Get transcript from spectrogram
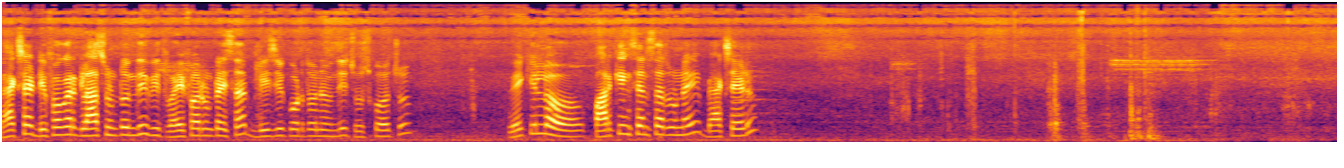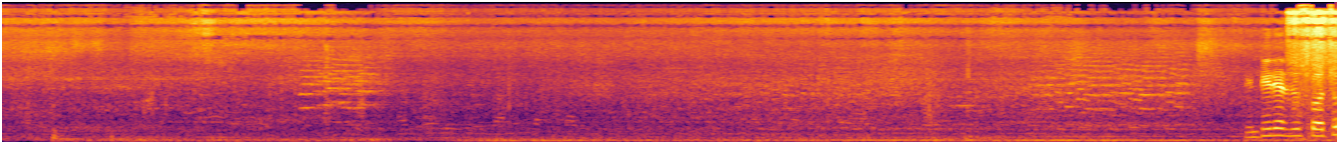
బ్యాక్ సైడ్ డిఫోగర్ గ్లాస్ ఉంటుంది విత్ వైఫర్ ఉంటాయి సార్. బీజీ కోడ్తోనే ఉంది చూసుకోవచ్చు. వెహికల్లో పార్కింగ్ సెన్సర్ ఉన్నాయి బ్యాక్ సైడ్. ఇంటీరియర్ చూసుకోవచ్చు.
